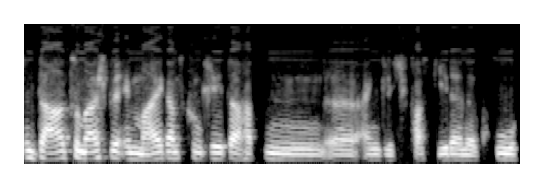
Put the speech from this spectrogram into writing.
Da zum Beispiel im Mai ganz konkret, da hatten äh, eigentlich fast jeder in der Crew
